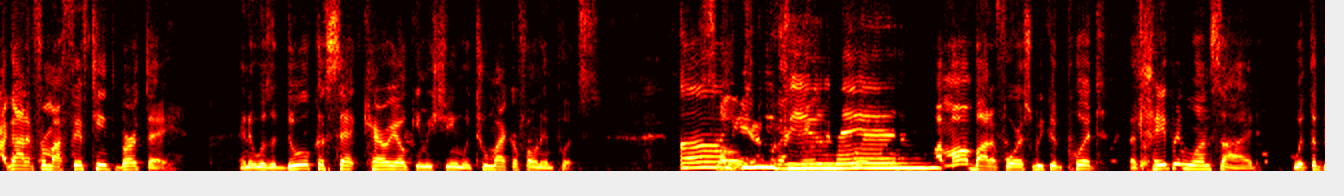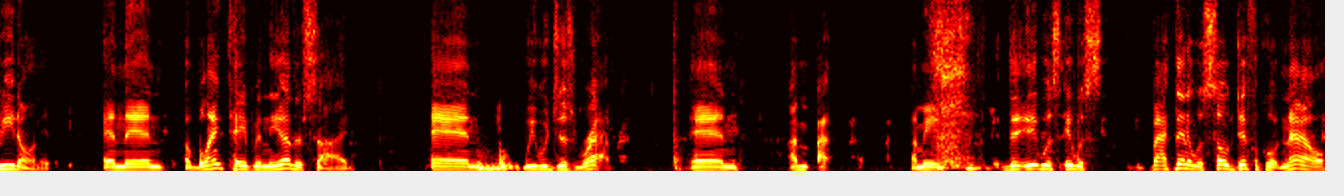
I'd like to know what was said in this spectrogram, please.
I got it for my 15th birthday, and it was a dual cassette karaoke machine with two microphone inputs. Oh, so, you feeling? My mom bought it for us. We could put a tape in one side with the beat on it, and then a blank tape in the other side, and we would just rap. And I'm, I, I mean, it was it was back then. It was so difficult. Now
